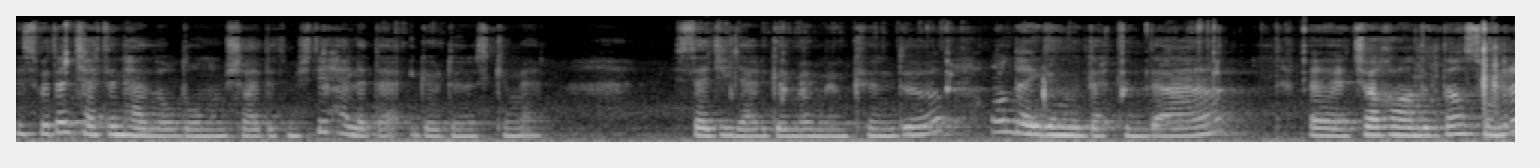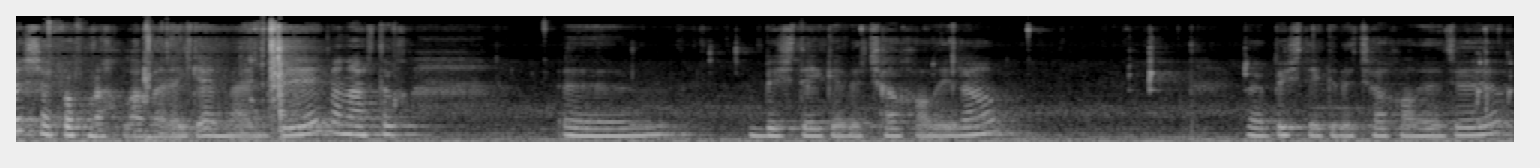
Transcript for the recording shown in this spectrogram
nisbətən çətin həll olduğunu müşahidə etmişdik. Hələ də gördüyünüz kimi hissəcikləri görmək mümkündür. 10 dəqiqə müddətində e, çaxalandıqdan sonra şəffaf məxul əmələ gəlməlidir. Mən artıq e, 5 dəqiqədə çaxalayıram və 5 dəqiqədə çaxalayacağıq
